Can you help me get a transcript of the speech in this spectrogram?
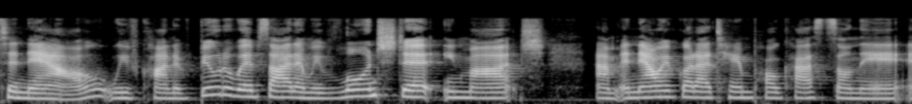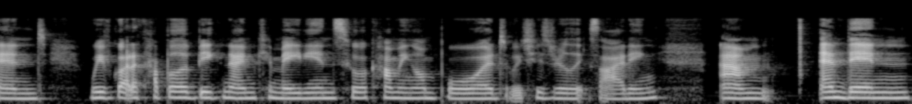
to now, we've kind of built a website and we've launched it in March. Um, and now we've got our 10 podcasts on there, and we've got a couple of big name comedians who are coming on board, which is really exciting. Um, and then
